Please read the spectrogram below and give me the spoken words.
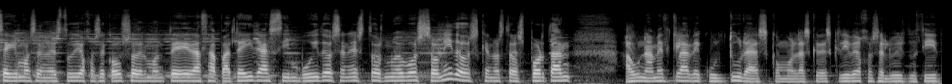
Seguimos en el estudio José Couso del Monte da Zapateiras, imbuidos en estos nuevos sonidos que nos transportan a una mezcla de culturas, como las que describe José Luis Ducid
